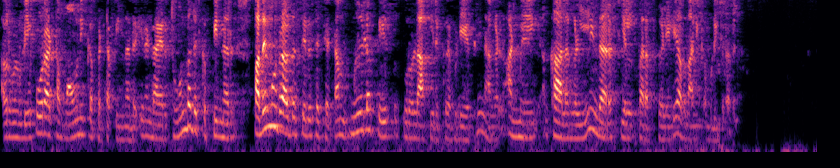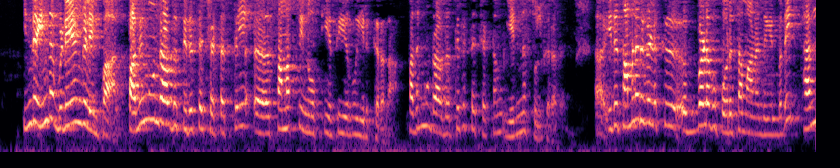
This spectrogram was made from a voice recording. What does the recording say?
அவர்களுடைய போராட்டம் மௌனிக்கப்பட்ட பின்னர் இரண்டாயிரத்தி ஒன்பதுக்கு பின்னர் பதிமூன்றாவது திருத்தச் சட்டம் மீள பேசு பொருளாக இருக்கிற விடயத்தை நாங்கள் அண்மை காலங்களில் இந்த அரசியல் பரப்புகளிலே அவதானிக்க முடிகிறது. இந்த இந்த விடயங்களின் பால் பதிமூன்றாவது திருத்தச் சட்டத்தில் அஹ், சமஷ்டி நோக்கிய தீர்வு இருக்கிறதா? பதிமூன்றாவது திருத்தச் சட்டம் என்ன சொல்கிறது? அஹ், இது தமிழர்களுக்கு எவ்வளவு பொருத்தமானது என்பதை பல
